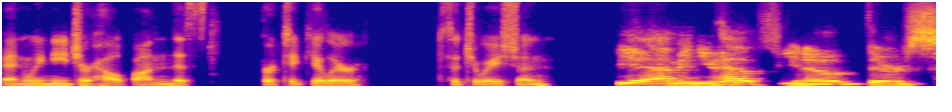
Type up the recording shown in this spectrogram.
and we need your help on this particular situation? Yeah, I mean, you have, you know, there's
